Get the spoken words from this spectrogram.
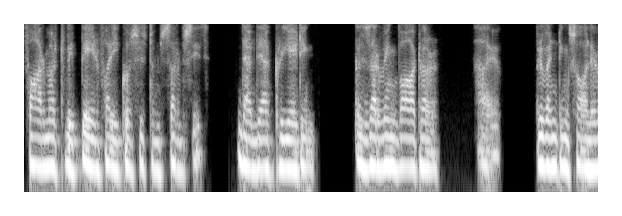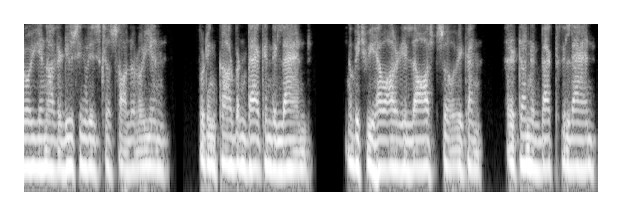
farmers to be paid for ecosystem services that they are creating, conserving water, uh, preventing soil erosion or reducing risk of soil erosion, putting carbon back in the land, which we have already lost, so we can return it back to the land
